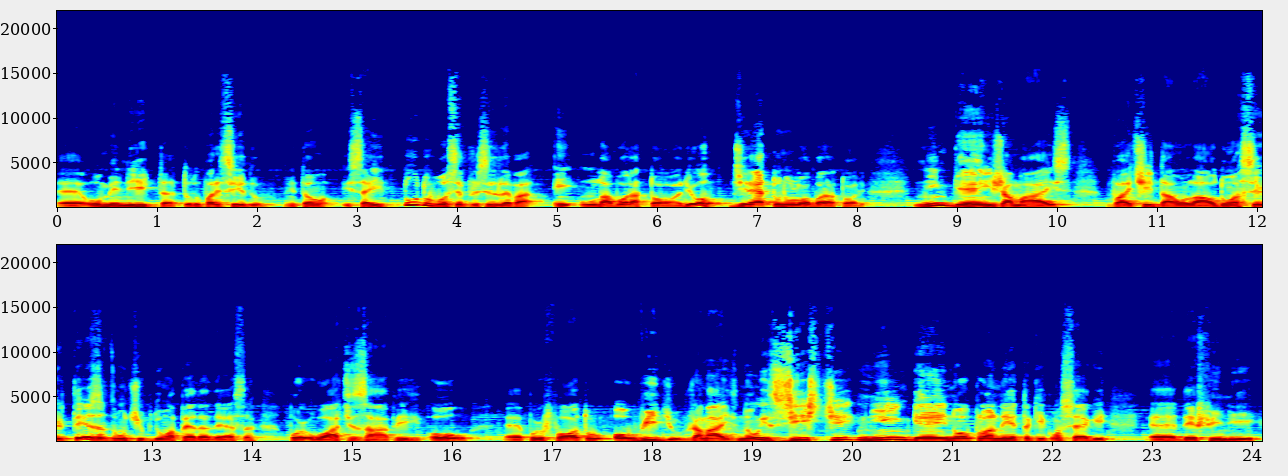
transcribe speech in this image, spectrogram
é, homenita, tudo parecido. Então, isso aí tudo você precisa levar em um laboratório, direto no laboratório. Ninguém jamais vai te dar um laudo, uma certeza de um tipo de uma pedra dessa por WhatsApp ou é, por foto ou vídeo. Jamais. Não existe ninguém no planeta que consegue é, definir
